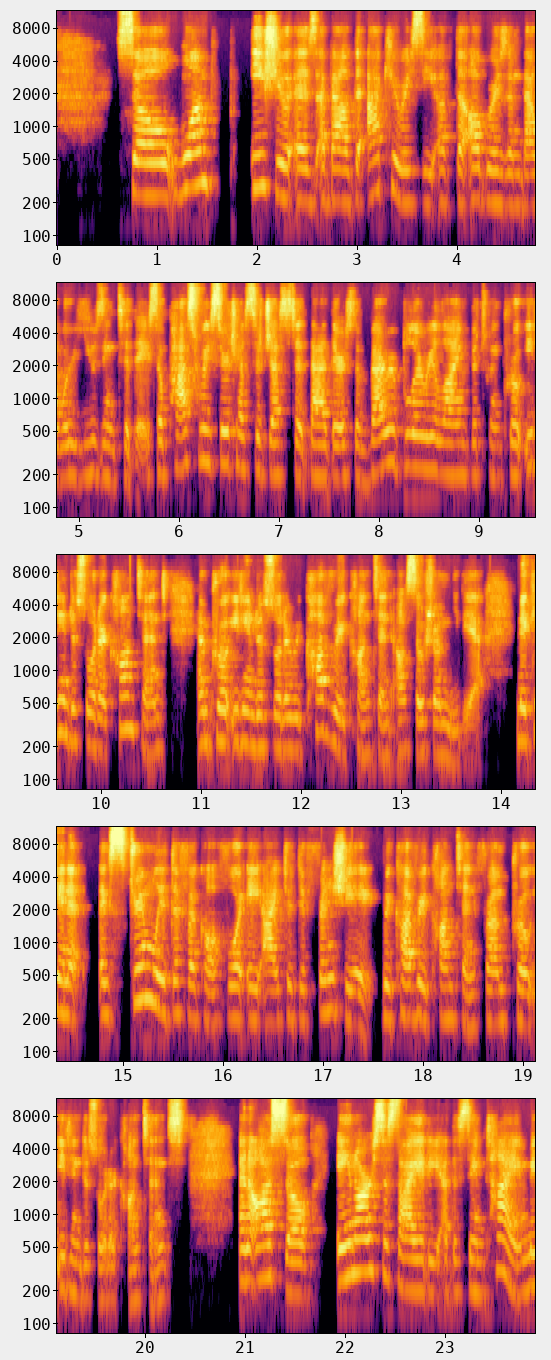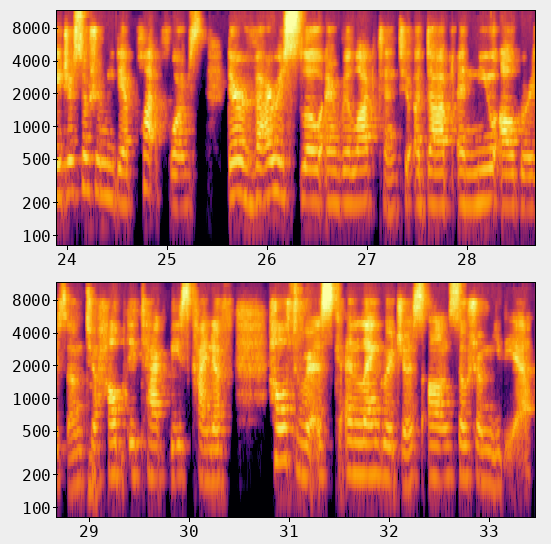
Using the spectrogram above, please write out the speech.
So one issue is about the accuracy of the algorithm that we're using today. So past research has suggested that there's a very blurry line between pro-eating disorder content and pro-eating disorder recovery content on social media, making it extremely difficult for AI to differentiate recovery content from pro-eating disorder content. And also in our society at the same time, major social media platforms, they're very slow and reluctant to adopt a new algorithm to help detect these kind of health risks and languages on social media.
